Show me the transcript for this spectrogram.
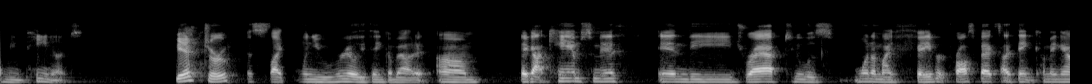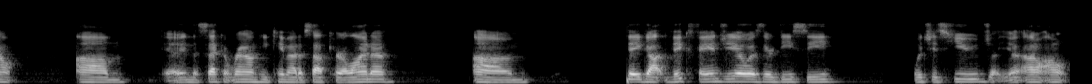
I mean, peanuts. Yeah, true. It's like when you really think about it. Um, they got Cam Smith in the draft, who was one of my favorite prospects, I think, coming out um, in the second round. He came out of South Carolina. Um, they got Vic Fangio as their DC. Which is huge. Yeah, I don't, I don't,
